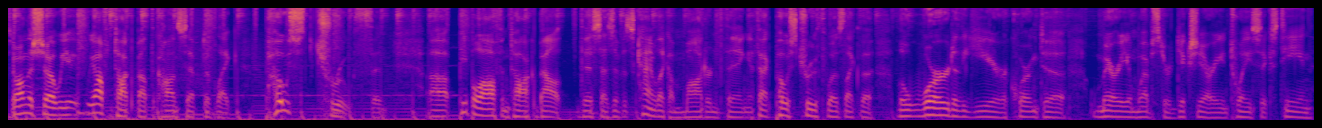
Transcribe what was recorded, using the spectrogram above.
So on the show, we, we often talk about the concept of like post-truth, and uh, people often talk about this as if it's kind of like a modern thing. In fact, post-truth was like the the word of the year according to Merriam-Webster dictionary in 2016.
